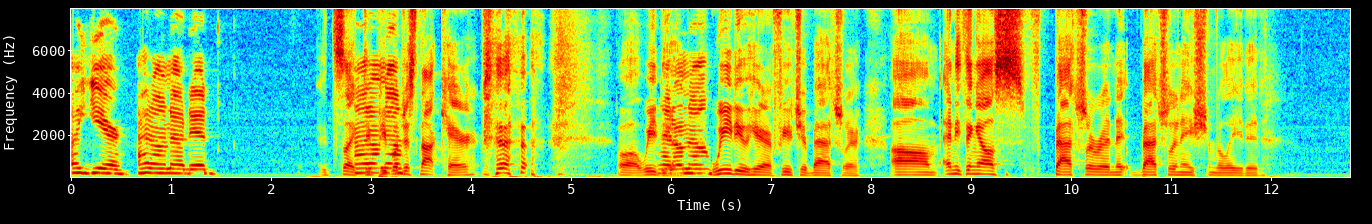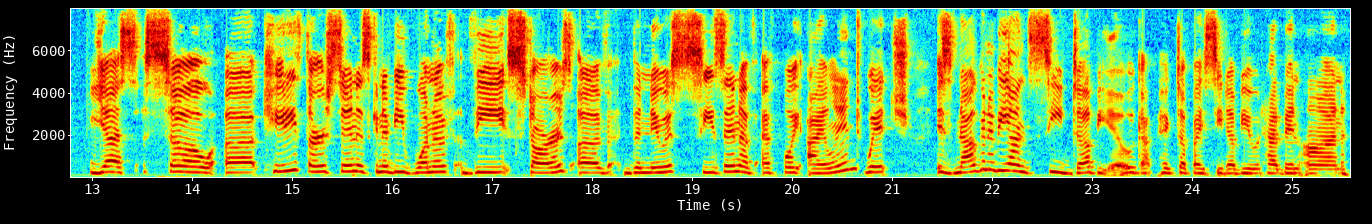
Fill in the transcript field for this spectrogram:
a year? I don't know, dude. It's like, I do people know. just not care? well, we do. I don't know. We do here at Future Bachelor. Um, anything else Bachelor and Bachelor Nation related? Yes. So, uh, Katie Thurston is going to be one of the stars of the newest season of FBoy Island, which is now going to be on CW. It got picked up by CW. It had been on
